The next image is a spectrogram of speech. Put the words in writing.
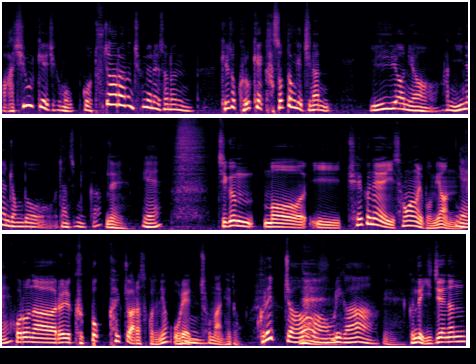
아쉬울 게 지금 없고 투자라는 측면에서는 계속 그렇게 갔었던 게 지난 1년여 한 2년 정도지 않습니까? 네. 예. 지금 뭐 이 최근에 이 상황을 보면 예. 코로나를 극복할 줄 알았었거든요. 올해 음. 초만 해도. 그랬죠. 네. 우리가. 예. 근데 이제는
